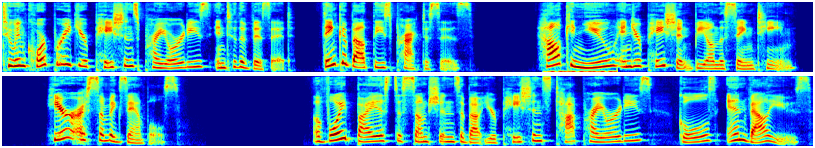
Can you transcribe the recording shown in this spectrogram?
To incorporate your patient's priorities into the visit, think about these practices. How can you and your patient be on the same team? Here are some examples. Avoid biased assumptions about your patient's top priorities, goals, and values.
